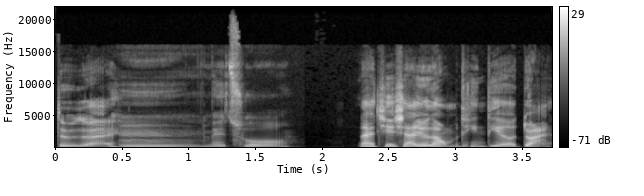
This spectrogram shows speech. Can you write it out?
对不对？嗯，没错。那接下来就让我们听第二段。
